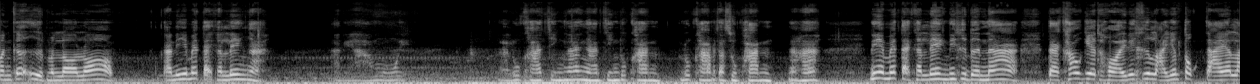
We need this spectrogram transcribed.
มันก็อืดมันรอรอบ อันนี้ไม่แตะคันเร่งอะ อันนี้หาโมยอะลูกค้าจริงหน้างานจริงทุกคัน ลูกค้ามาจากสุพรรณนะคะนี่ไม่แตะคันเร่งนี่คือเดินหน้า แต่เข้าเกียร์ถอยนี่คือไหลยังตกใจอะไร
